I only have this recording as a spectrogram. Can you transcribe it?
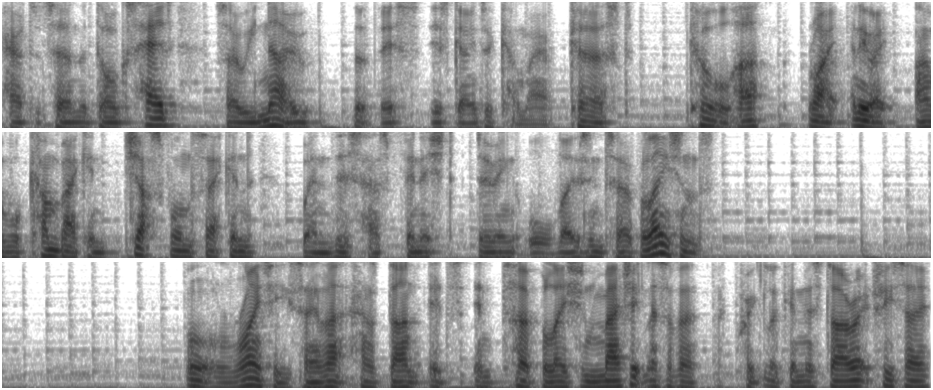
how to turn the dog's head, so we know that this is going to come out cursed. Cool, huh? Right, anyway, I will come back in just one second when this has finished doing all those interpolations. Alrighty, so that has done its interpolation magic. Let's have a, a, quick look in this directory. So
